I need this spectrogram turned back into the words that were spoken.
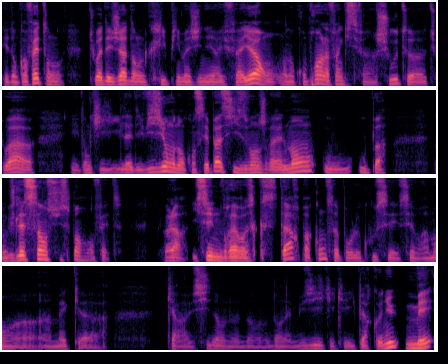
et donc en fait on tu vois déjà dans le clip Imaginary Fire on, on en comprend à la fin qu'il se fait un shoot euh, tu vois euh, et donc il, a des visions donc on sait pas s'il se venge réellement ou, pas. Donc je laisse ça en suspens en fait. Voilà. C'est une vraie rock star par contre ça pour le coup c'est vraiment un, mec qui a réussi dans, la musique et qui est hyper connu. Mais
